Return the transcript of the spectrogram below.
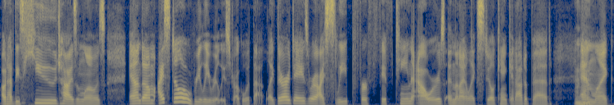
I would have these huge highs and lows, and um, I still really, really struggle with that. Like there are days where I sleep for 15 hours and then I like still can't get out of bed, and like.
